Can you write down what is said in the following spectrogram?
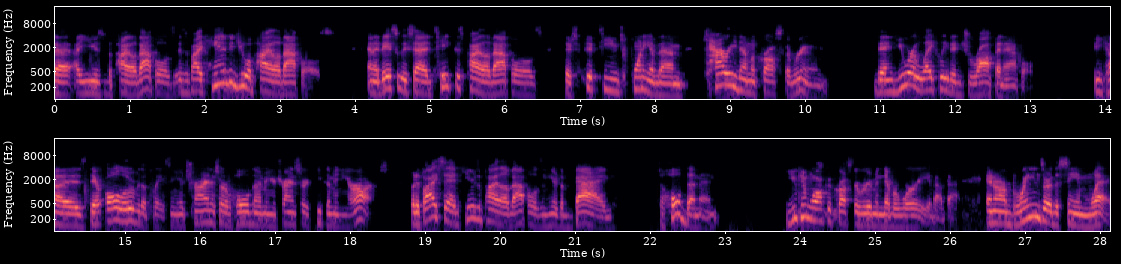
that I use the pile of apples is if I handed you a pile of apples and I basically said, take this pile of apples, there's 15, 20 of them, carry them across the room, then you are likely to drop an apple because they're all over the place and you're trying to sort of hold them and you're trying to sort of keep them in your arms. But if I said, here's a pile of apples and here's a bag to hold them in, you can walk across the room and never worry about that. And our brains are the same way.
